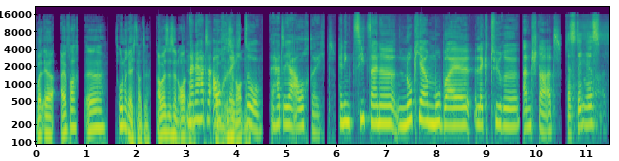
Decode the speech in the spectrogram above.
Weil er einfach, äh, Unrecht hatte. Aber es ist in Ordnung. Nein, er hatte auch Ist in recht. So, er hatte ja auch recht. Henning zieht seine Nokia Mobile Lektüre an Start. Das Ding ist,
